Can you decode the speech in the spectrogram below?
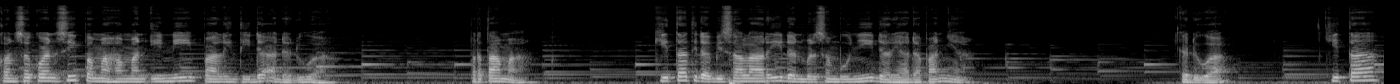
Konsekuensi pemahaman ini paling tidak ada dua. Pertama, kita tidak bisa lari dan bersembunyi dari hadapannya. Kedua, kita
